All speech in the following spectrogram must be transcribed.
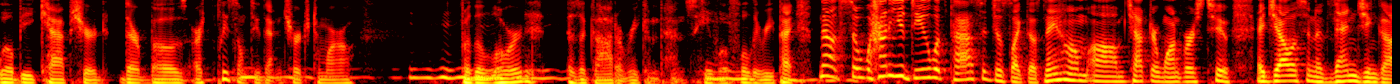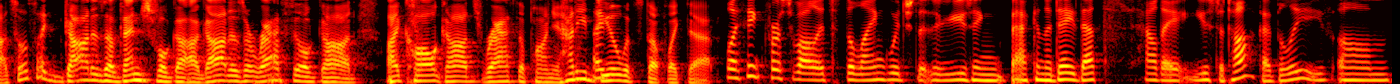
will be captured. Their bows are. Please don't do that in church tomorrow. For the Lord is a God of recompense; He will fully repay. Now, so how do you deal with passages like this? Nahum, um, chapter one, verse two: a jealous and avenging God. So it's like God is a vengeful God. God is a wrathful God. I call God's wrath upon you. How do you deal with stuff like that? Well, I think first of all, it's the language that they're using back in the day. That's how they used to talk, I believe. Um,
